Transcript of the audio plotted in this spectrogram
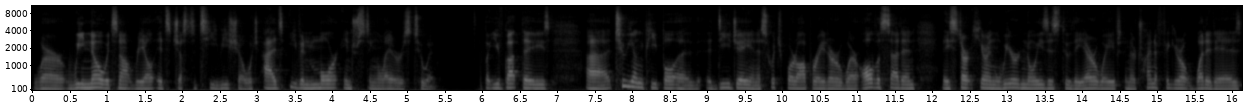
where we know it's not real, it's just a TV show, which adds even more interesting layers to it. But you've got these uh, two young people, a, a, DJ and a switchboard operator, where all of a sudden they start hearing weird noises through the airwaves and they're trying to figure out what it is.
